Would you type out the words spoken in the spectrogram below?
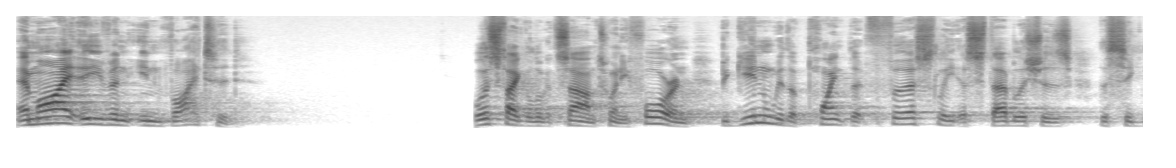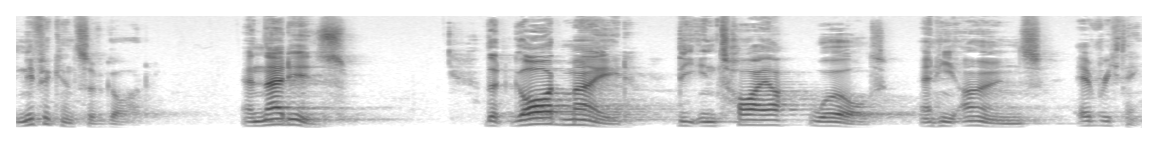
Am I even invited? Well, let's take a look at Psalm 24 and begin with a point that firstly establishes the significance of God, and that is that God made the entire world and he owns everything.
